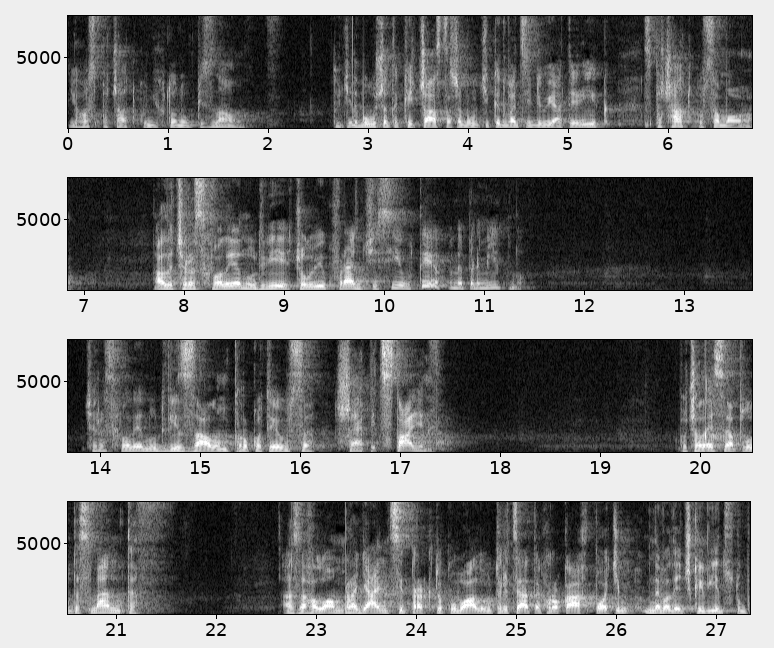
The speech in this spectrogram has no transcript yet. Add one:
Його спочатку ніхто не впізнав. Тоді не був ще такий час, це ще був тільки 29-й рік, спочатку самого. Але через хвилину-дві чоловік Френчі сів тихо, непримітно. Через хвилину-дві залом прокотився шепіт Сталін. Почалися аплодисменти. А загалом радянці практикували у 30-х роках потім невеличкий відступ.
